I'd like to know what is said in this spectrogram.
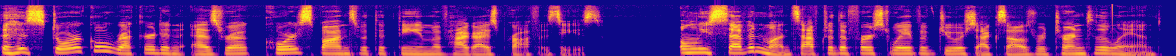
The historical record in Ezra corresponds with the theme of Haggai's prophecies. Only seven months after the first wave of Jewish exiles returned to the land,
